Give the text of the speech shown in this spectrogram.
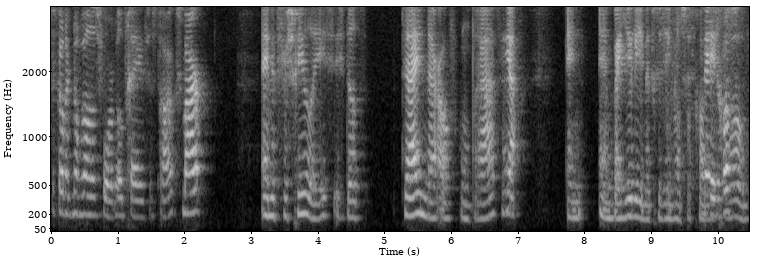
Dat kan ik nog wel als voorbeeld geven straks. Maar En het verschil is, is dat Tijn daarover kon praten. Ja. En, en bij jullie in het gezin was dat gewoon Nee, niet was- gewoon.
